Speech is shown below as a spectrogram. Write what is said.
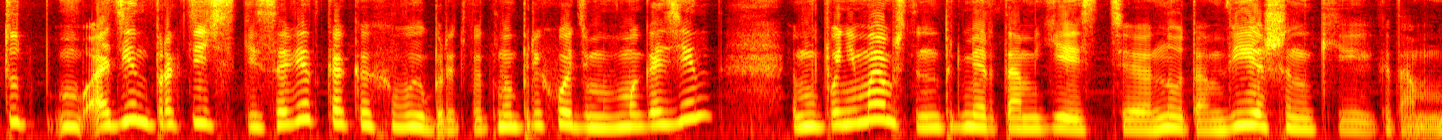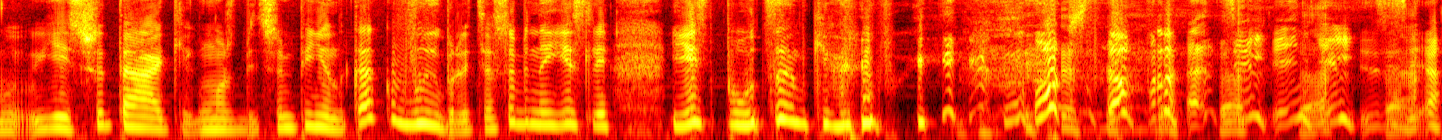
тут м, один практический совет, как их выбрать. Вот мы приходим в магазин, и мы понимаем, что, например, там есть, э, ну, там, вешенки, там есть шитаки, может быть, шампиньон. Как выбрать? Особенно если есть по уценке грибы. Можно брать или нельзя?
